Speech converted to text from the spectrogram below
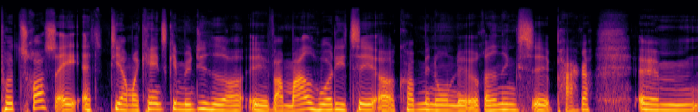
på trods af, at de amerikanske myndigheder øh, var meget hurtige til at komme med nogle øh, redningspakker. Øhm,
